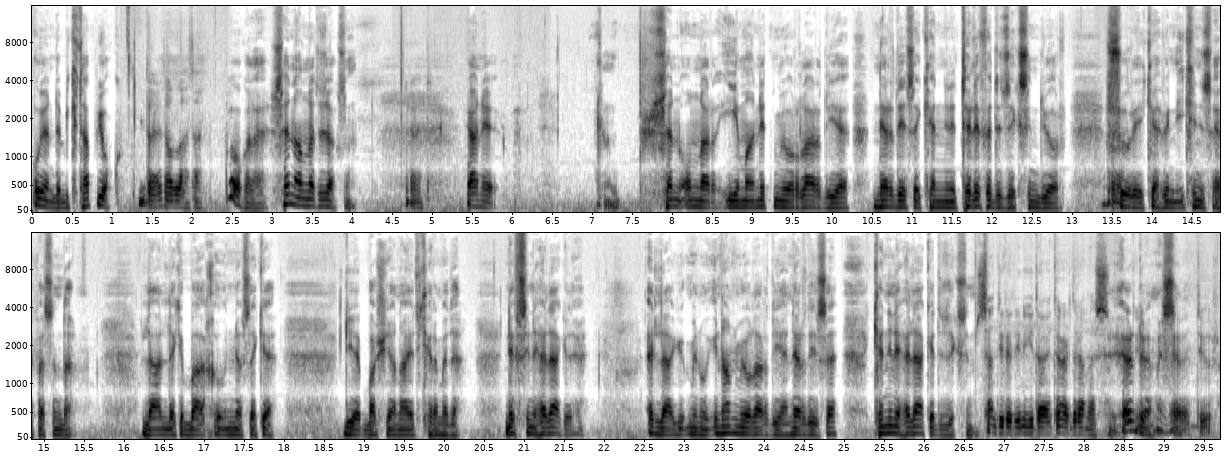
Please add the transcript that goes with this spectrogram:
o yönde bir kitap yok. Hidayet Allah'tan. O kadar. Sen anlatacaksın. Evet. Yani sen onlar iman etmiyorlar diye neredeyse kendini telef edeceksin diyor Sure-i Kehf'in ikinci sayfasında. Lealleke bâhûn nefseke diye başlayan ayet-i kerimede. Nefsini helak ede. Ella yu'minu inanmıyorlar diye neredeyse kendini helak edeceksin. Sen dilediğini hidayete erdiremezsin. Erdiremezsin. Evet diyor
